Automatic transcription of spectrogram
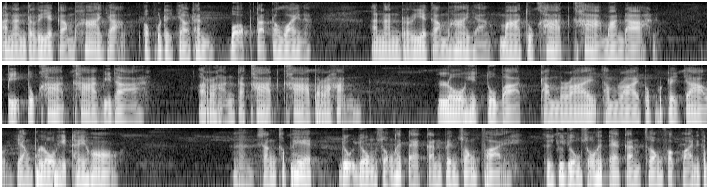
อนันตริยกรรมห้าอย่าง พระพุทธเจ้าท่านบอกตัดเอาไว้นะ อนันตริยกรรมห้าอย่าง มาตุคาตฆ่ามารดา ปิตุคาตฆ่าบิดา อรหันตคาตฆ่าพระหันโลหิตตุบาททำร้ายทำลายพระพุทธเจ้าอย่างพระโลหิตให้ห่อสังฆเพศยุยงสงให้แตกกันเป็นสองฝ่าย คือยุยงสงให้แตกกันสองฝักฝ่ายนี่ก็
